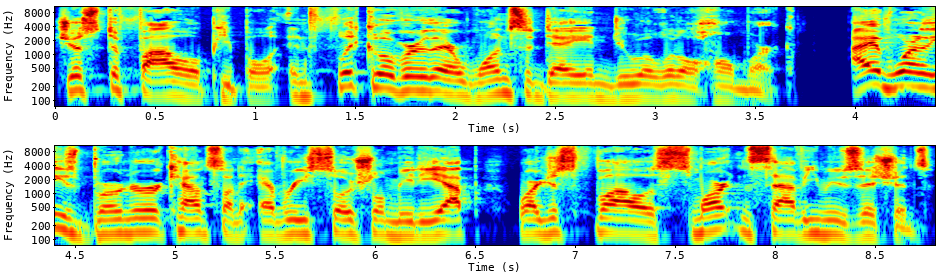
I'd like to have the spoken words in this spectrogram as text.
just to follow people and flick over there once a day and do a little homework. I have one of these burner accounts on every social media app where I just follow smart and savvy musicians.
